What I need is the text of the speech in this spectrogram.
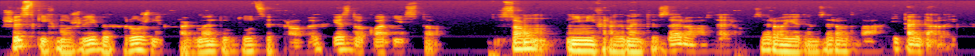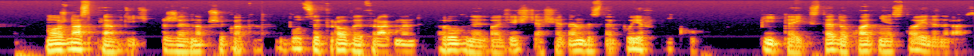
Wszystkich możliwych różnych fragmentów dwucyfrowych jest dokładnie 100. Są nimi fragmenty 0, 0, 0, 1, 0, 2 i tak dalej. Można sprawdzić, że na przykład dwucyfrowy fragment równy 27 występuje w pliku pi.txt dokładnie 101 razy.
